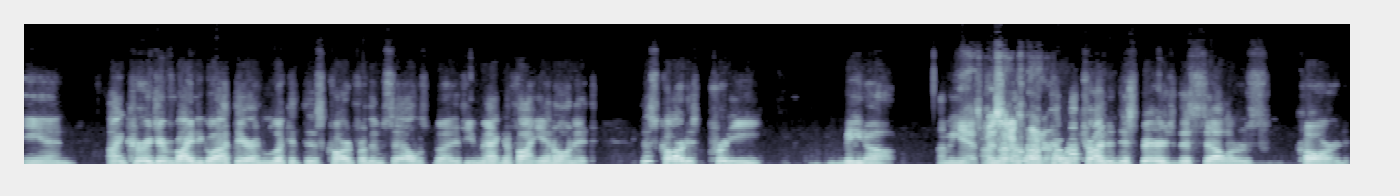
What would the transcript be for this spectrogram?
and I encourage everybody to go out there and look at this card for themselves. But if you magnify in on it, this card is pretty beat up. I mean, Yeah, it's I'm not, a I'm not- I'm not trying to disparage this seller's card,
